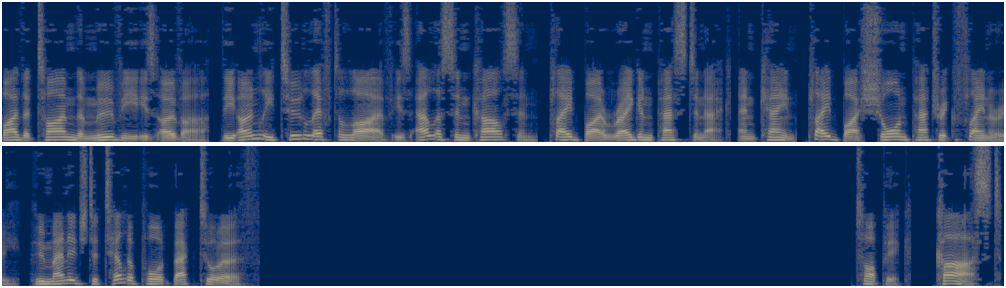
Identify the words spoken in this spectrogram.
By the time the movie is over, the only two left alive is Allison Carlson, played by Reagan Pasternak, and Kane, played by Sean Patrick Flanery, who manage to teleport back to Earth. Topic: Cast.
